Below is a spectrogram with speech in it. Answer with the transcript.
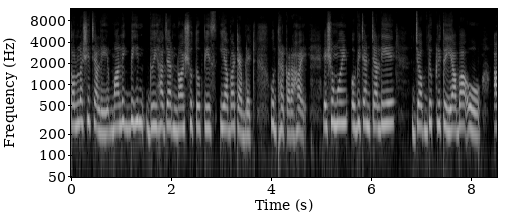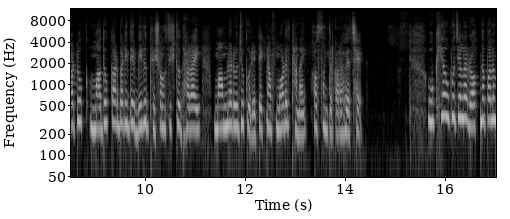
তল্লাশি চালিয়ে মালিকবিহীন দুই হাজার নয়শত পিস ইয়াবা ট্যাবলেট উদ্ধার করা হয়। এ সময় অভিযান চালিয়ে জব্দকৃত ইয়াবা ও আটক মাদক কারবারীদের বিরুদ্ধে সংশ্লিষ্ট ধারায় মামলা রুজু করে টেকনাফ মডেল থানায় হস্তান্তর করা হয়েছে। উখিয়া উপজেলার রত্নাপালং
